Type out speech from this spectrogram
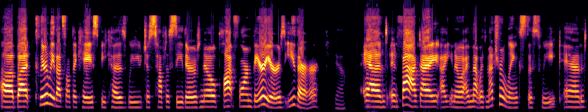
Uh, but clearly, that's not the case because we just have to see there's no platform barriers either. Yeah. And in fact, I, I, you know, I met with Metrolinx this week, and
